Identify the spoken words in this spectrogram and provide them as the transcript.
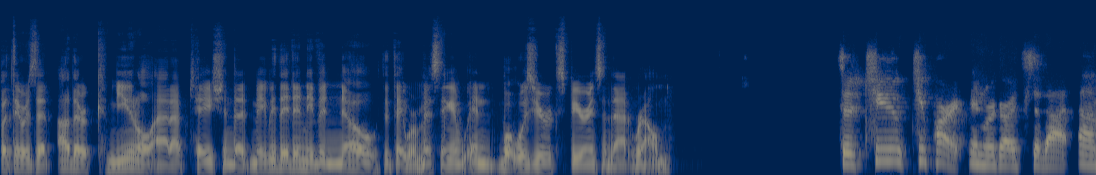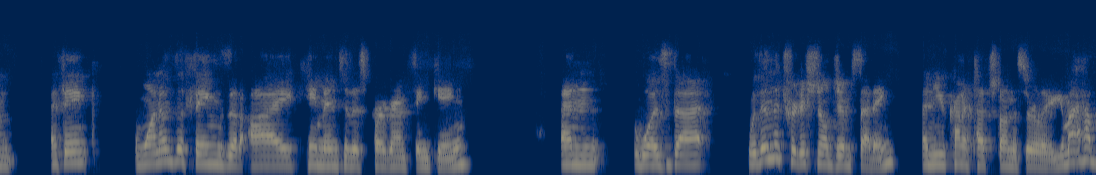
but there was that other communal adaptation that maybe they didn't even know that they were missing. And, and what was your experience in that realm? So two two part in regards to that. Um, I think one of the things that I came into this program thinking, and was that within the traditional gym setting, and you kind of touched on this earlier, you might have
